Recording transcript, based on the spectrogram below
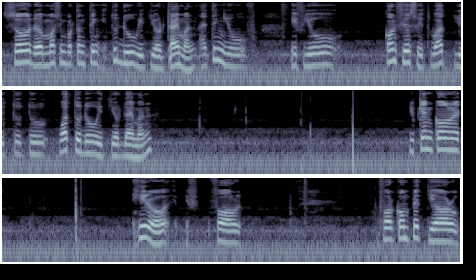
So the most important thing to do with your diamond i think you if you confused with what you to, to what to do with your diamond you can collect hero if, for for complete your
